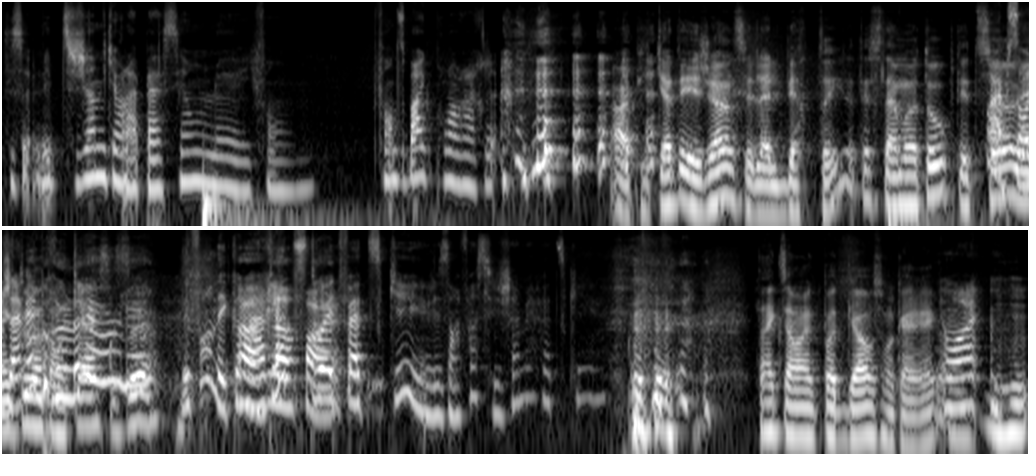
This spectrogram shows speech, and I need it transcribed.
c'est ça, les petits jeunes qui ont la passion, là, ils font, ils font du bike pour leur argent. Ah, puis quand t'es jeune, c'est la liberté. là. T'es sur ta moto, puis t'es tout seul. ils sont jamais dans ton brûlés. Des fois, on est comme, Ah, arrête, tu dois être fatigué. Les enfants, c'est jamais fatigué. Tant que ça manque pas de gaz, ils sont corrects. Ouais. Mhm.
